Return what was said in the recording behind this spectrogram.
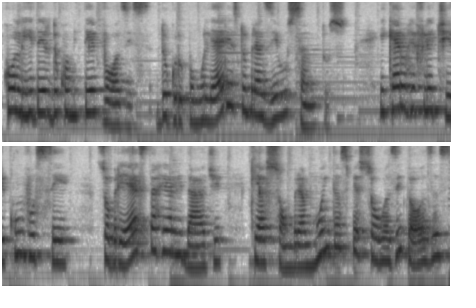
co-líder do Comitê Vozes do Grupo Mulheres do Brasil Santos, e quero refletir com você sobre esta realidade que assombra muitas pessoas idosas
